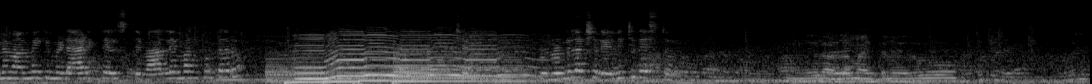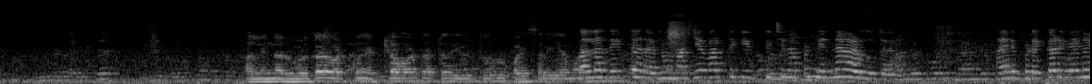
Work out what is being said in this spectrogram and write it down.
మీ మమ్మీకి మీ డాడీకి తెలిస్తే వాళ్ళు ఏమనుకుంటారు? రెండు లక్షలు ఎన్ని నుంచి ఏం చేయాలో అర్థమైతలేదు వాళ్ళు నిన్న రోడ్ కాడ పట్టుకొని ఎట్లా పడితే అట్లా తిరుగుతారు పైసలు మళ్ళీ తిట్టారా? నువ్వు మధ్యవర్తికి ఇప్పించినప్పుడు నిన్నే అడుగుతారు. ఆయన ఇప్పుడు ఎక్కడికి పోయినా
